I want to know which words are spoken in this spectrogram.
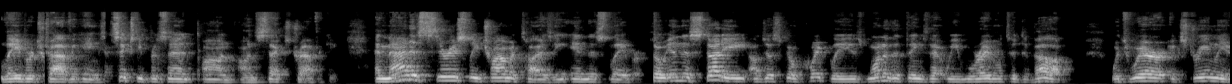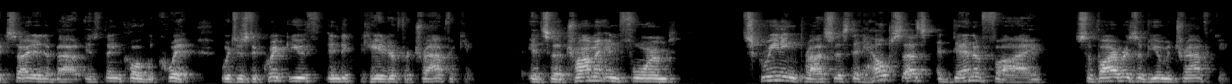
labor trafficking, 60% on, on sex trafficking. And that is seriously traumatizing in this labor. So, in this study, I'll just go quickly, is one of the things that we were able to develop, which we're extremely excited about, is a thing called the QUIT, which is the Quick Youth Indicator for Trafficking. It's a trauma informed screening process that helps us identify survivors of human trafficking.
